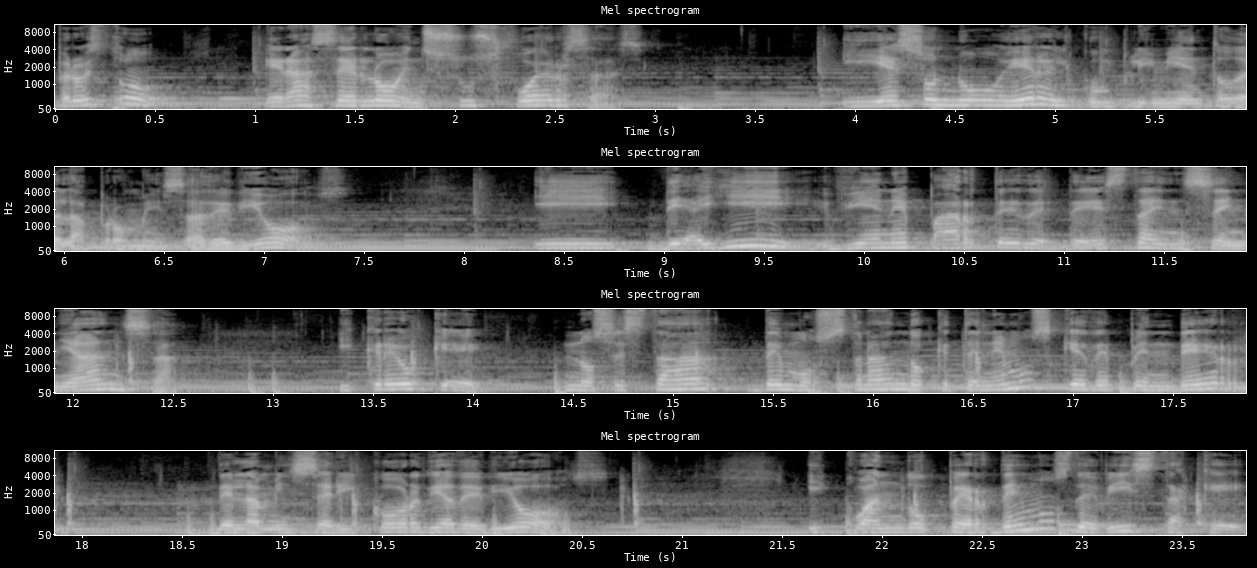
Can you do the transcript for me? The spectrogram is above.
Pero esto era hacerlo en sus fuerzas. Y eso no era el cumplimiento de la promesa de Dios. Y de allí viene parte de, esta enseñanza. Y creo que nos está demostrando que tenemos que depender de la misericordia de Dios. Y cuando perdemos de vista que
